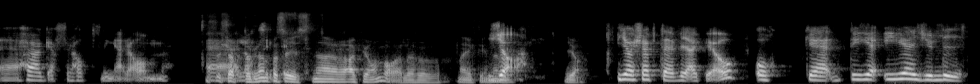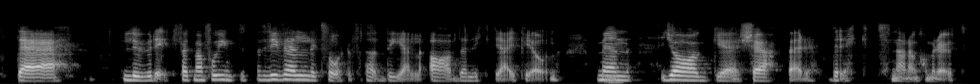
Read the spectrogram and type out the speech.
eh, höga förhoppningar om. Eh, köpte du den precis när IPO var eller hur? När gick det in? Ja. Ja, jag köpte vid IPO och eh, det är ju lite lurigt för att man får inte, alltså det är väldigt svårt att få ta del av den riktiga IPOn. Men mm. jag eh, köper direkt när de kommer ut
